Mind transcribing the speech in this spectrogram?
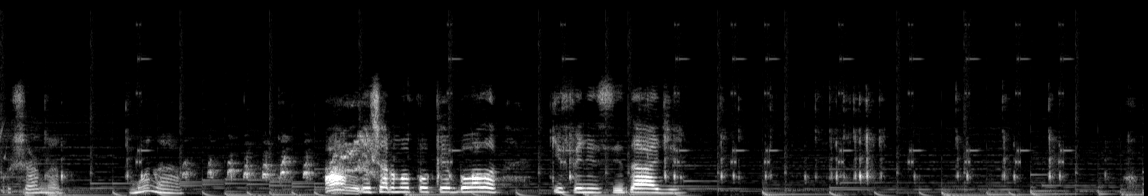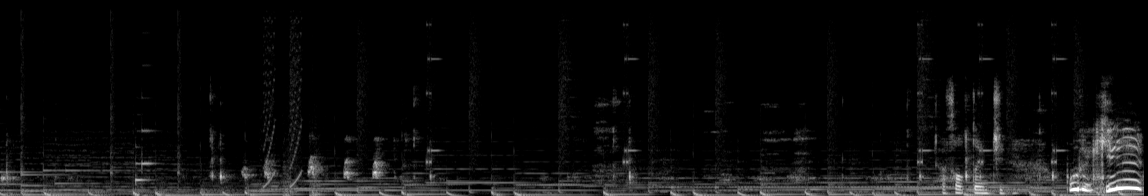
Puxa, mano. Mano. Ah, me deixaram uma Pokébola. Que felicidade. Assaltante. Por que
